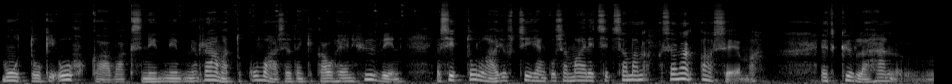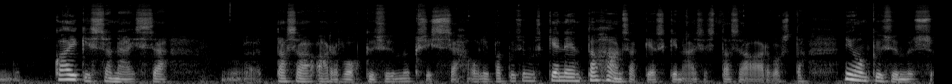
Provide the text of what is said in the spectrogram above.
muuttuukin uhkaavaksi, niin, niin, niin Raamattu kuvaa se jotenkin kauhean hyvin. Ja sitten tullaan just siihen, kun sä mainitsit saman sanan asema. Että kyllähän kaikissa näissä tasa-arvokysymyksissä, olipa kysymys kenen tahansa keskinäisestä tasa-arvosta, niin on kysymys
